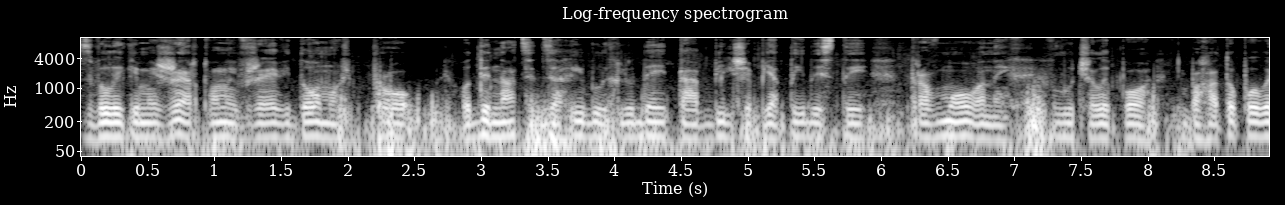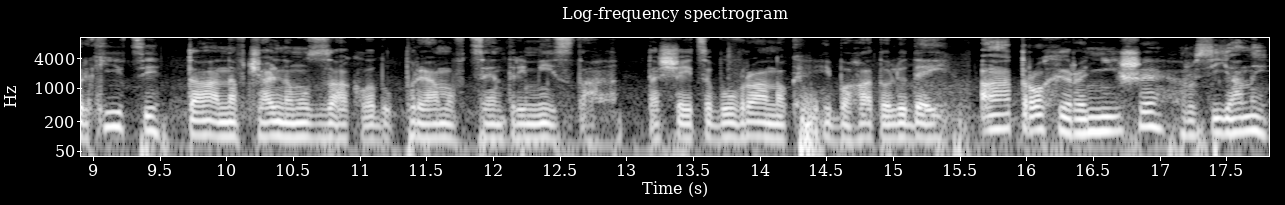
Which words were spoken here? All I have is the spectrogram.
з великими жертвами. Вже відомо про 11 загиблих людей та більше 50 травмованих. Влучили по багатоповерхівці та навчальному закладу прямо в центрі міста. Та ще й це був ранок і багато людей. А трохи раніше росіяни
